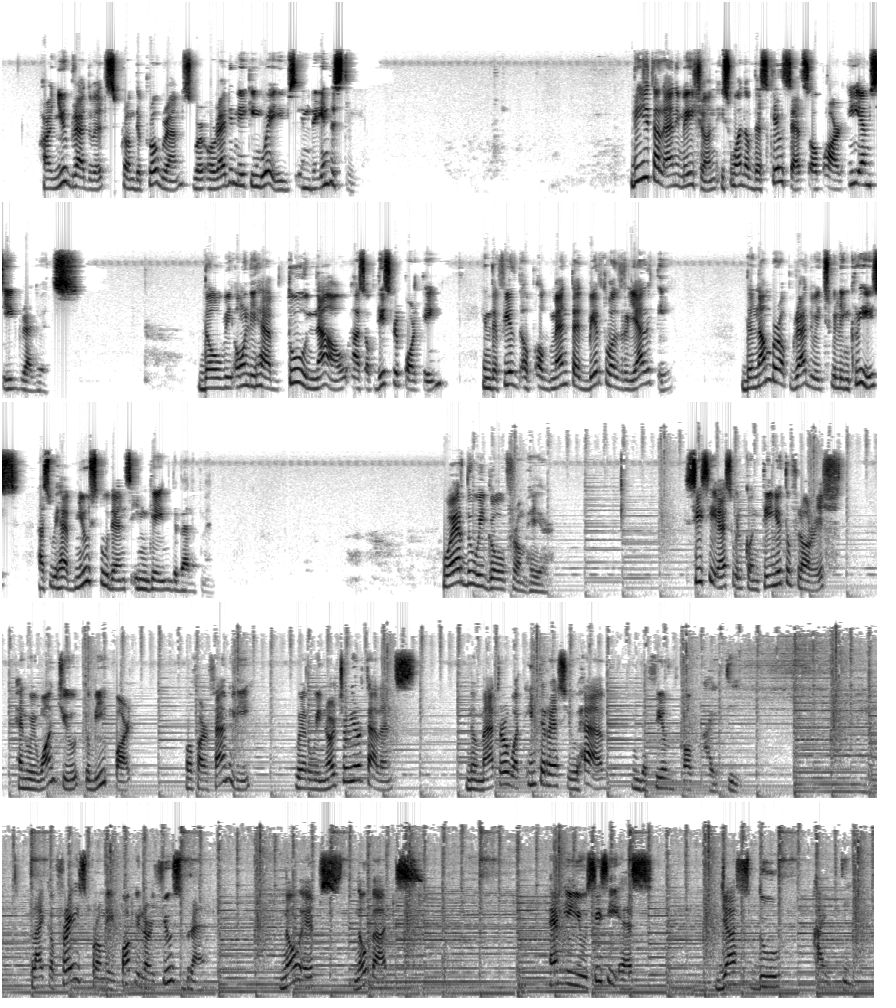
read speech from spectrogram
our new graduates from the programs were already making waves in the industry. Digital animation is one of the skill sets of our EMC graduates. Though we only have two now as of this reporting in the field of augmented virtual reality, the number of graduates will increase as we have new students in game development. Where do we go from here? CCS will continue to flourish and we want you to be part of our family where we nurture your talents no matter what interest you have in the field of IT. Like a phrase from a popular shoes brand, no ifs, no buts. NEU CCS, just do IT.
